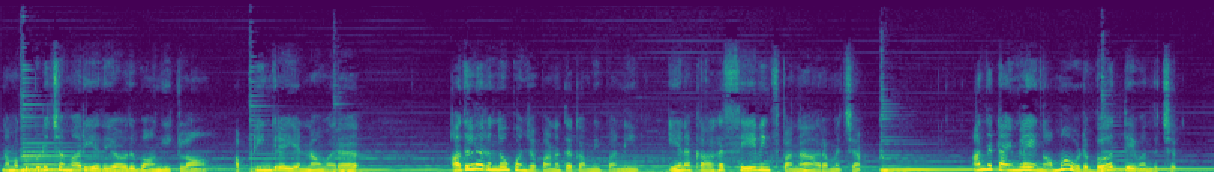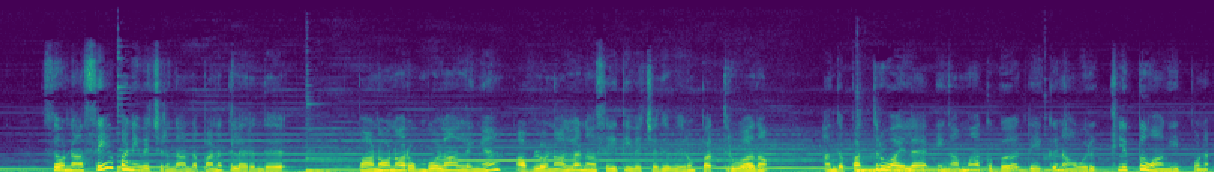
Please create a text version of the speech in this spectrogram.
நமக்கு பிடிச்ச மாதிரி எதையாவது வாங்கிக்கலாம். அப்படிங்கிற எண்ணம் வர அதில் இருந்தும் கொஞ்சம் பணத்தை கம்மி பண்ணி எனக்காக சேவிங்ஸ் பண்ண ஆரம்பித்தேன் அந்த டைமில் எங்கள் அம்மாவோட பர்த்டே வந்துச்சு. ஸோ நான் சேவ் பண்ணி வச்சுருந்த அந்த பணத்தில் இருந்து பணம்னா ரொம்பலாம் இல்லைங்க. அவ்வளோ நாளில் நான் சேர்த்தி வச்சது வெறும் பத்து ரூபா தான். அந்த பத்து ரூபாயில் எங்கள் அம்மாவுக்கு பர்த்டேக்கு நான் ஒரு கிளிப்பு வாங்கிட்டு போனேன்.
